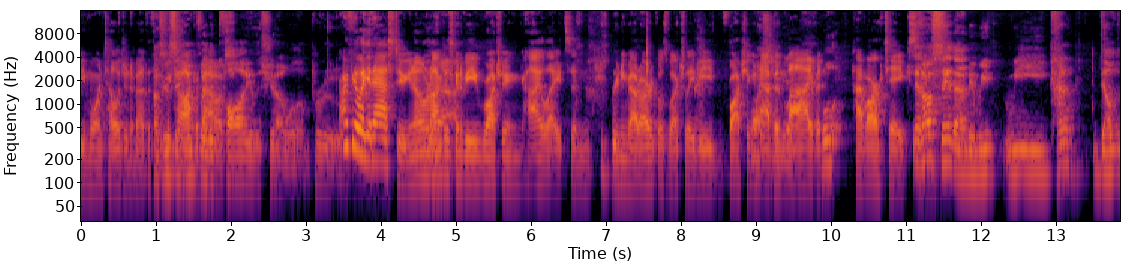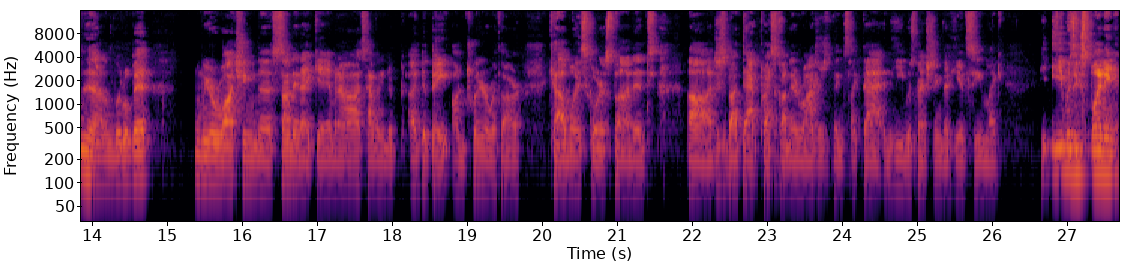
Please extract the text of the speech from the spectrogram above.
be more intelligent about the I was things we say, talk about. the quality of the show will improve. I feel like it has to. You know, we're not just gonna be watching highlights and reading about articles. We'll actually be watching it happen it. live and Well, have our takes. And and- I'll say that I mean we we kind of delved into that a little bit when we were watching the Sunday night game, and I was having a, a debate on Twitter with our Cowboys correspondent uh, just about Dak Prescott and Aaron Rodgers and things like that, and he was mentioning that he had seen like he, was explaining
